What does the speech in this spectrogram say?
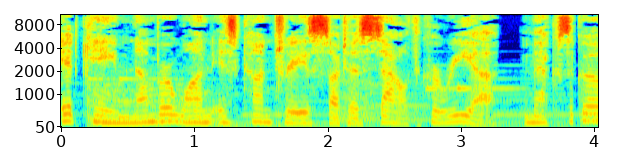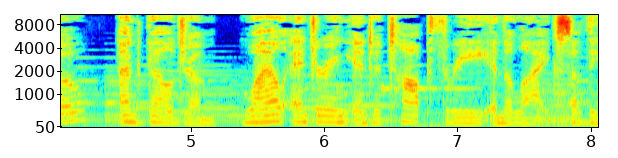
It came number one is countries such as South Korea, Mexico, and Belgium, while entering into top three in the likes of the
